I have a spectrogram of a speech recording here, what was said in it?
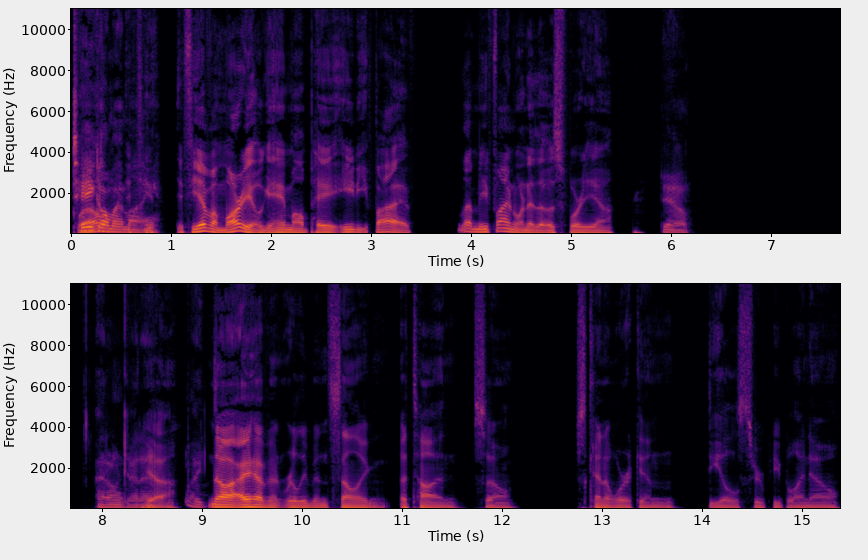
take well, all my if money. You, if you have a Mario game, I'll pay eighty five. Let me find one of those for you. Yeah. I don't get it. Yeah. Like, no, I haven't really been selling a ton. So just kind of working deals through people I know,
